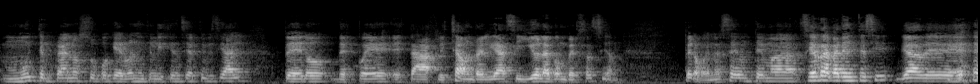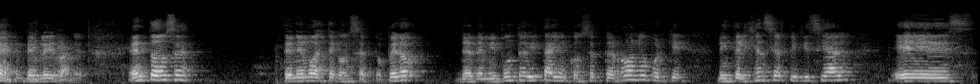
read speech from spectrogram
muy temprano supo que era una inteligencia artificial, pero después estaba flechado, en realidad siguió la conversación. Pero bueno, ese es un tema, cierra paréntesis ya de, de Blade Runner. Entonces, tenemos este concepto, pero desde mi punto de vista hay un concepto erróneo porque la inteligencia artificial es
